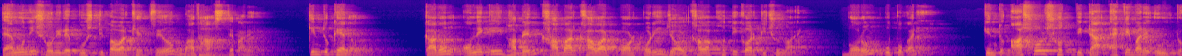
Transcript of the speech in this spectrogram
তেমনই শরীরে পুষ্টি পাওয়ার ক্ষেত্রেও বাধা আসতে পারে। কিন্তু কেন? কারণ অনেকেই ভাবেন খাবার খাওয়ার পরপরই জল খাওয়া ক্ষতিকর কিছু নয়, বরং উপকারী। কিন্তু আসল সত্যিটা একেবারে উল্টো।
